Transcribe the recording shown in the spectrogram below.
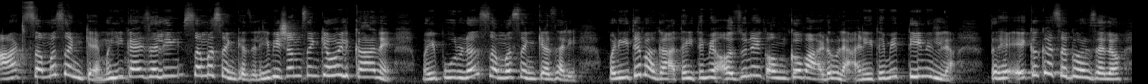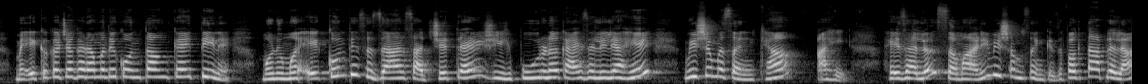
आठ समसंख्या. आहे मग ही काय झाली? समसंख्या झाली. ही विषम संख्या होईल का नाही? मग ही पूर्ण समसंख्या झाली. पण इथे बघा आता इथे मी अजून एक अंक वाढवला आणि इथे मी तीन लिहिला. तर हे एककाचं घर झालं. मग एककाच्या घरामध्ये कोणता अंक आहे? तीन आहे. म्हणून मग एकोणतीस हजार सातशे त्र्याऐंशी ही पूर्ण काय झालेली आहे? विषमसंख्या आहे. हे झालं सम आणि विषम संख्येचं. फक्त आपल्याला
